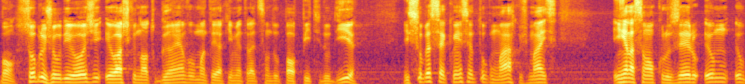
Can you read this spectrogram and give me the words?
Bom, sobre o jogo de hoje, eu acho que o Náutico ganha. Vou manter aqui minha tradição do palpite do dia. E sobre a sequência, eu estou com o Marcos, mas em relação ao Cruzeiro, eu, eu,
